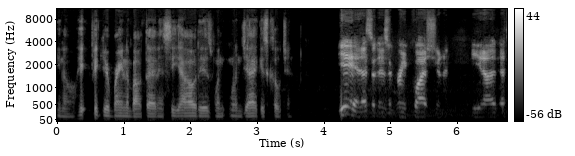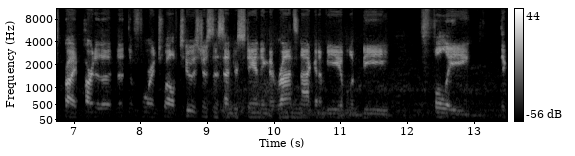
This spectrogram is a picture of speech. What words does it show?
you know, hit, pick your brain about that and see how it is when, when Jack is coaching. Yeah, that's a, that's a great question. You know, that's probably part of the, the, the four and 12 too, is just this understanding that Ron's not going to be able to be fully the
